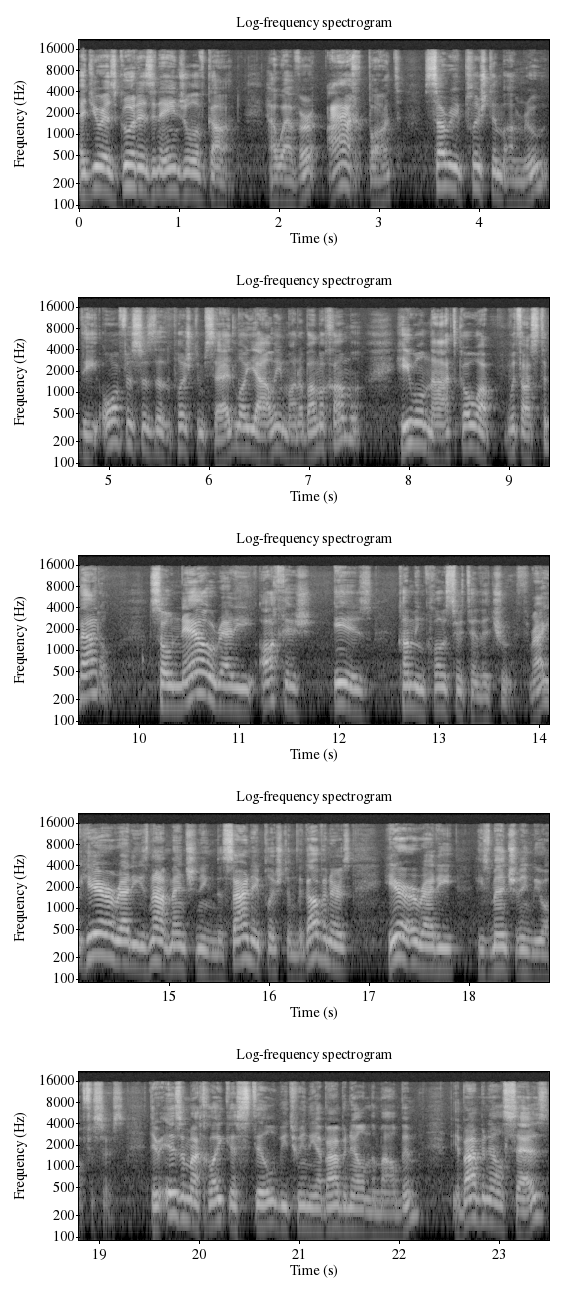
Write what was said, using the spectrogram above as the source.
that you're as good as an angel of God. However, Achbat, Sari Plishtim Amru, the officers of the Plishtim said, Lo Yali. He will not go up with us to battle. So now already Achish is coming closer to the truth, right? Here already he's not mentioning the Sarnei Plishtim, the governors. Here already he's mentioning the officers. There is a machleka still between the Abarbanel and the Malbim. The Abarbanel says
